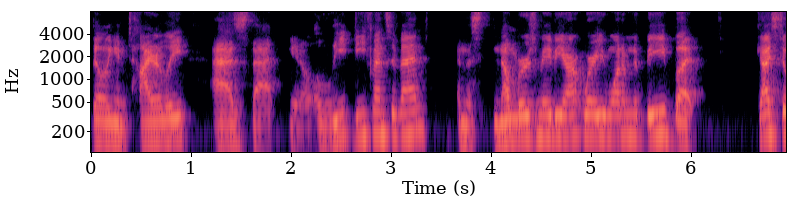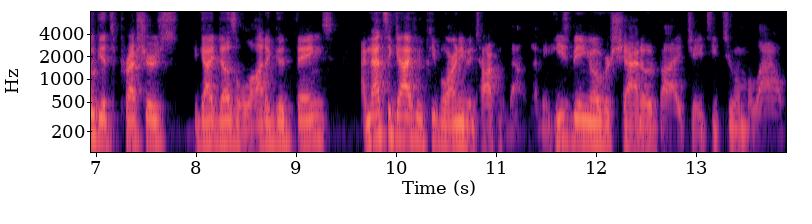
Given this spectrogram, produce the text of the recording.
billing entirely as that you know elite defensive end and the numbers maybe aren't where you want him to be, but guy still gets pressures. The guy does a lot of good things. And that's a guy who people aren't even talking about. I mean, he's being overshadowed by JT Tuimoloau,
